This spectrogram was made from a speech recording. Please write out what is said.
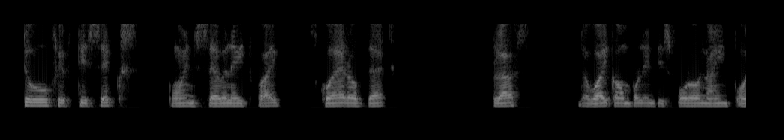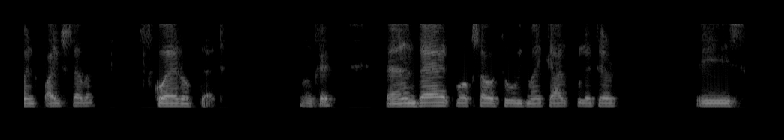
256.785 square of that plus the y component is 409.57 square of that. Okay and that works out to with my calculator is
